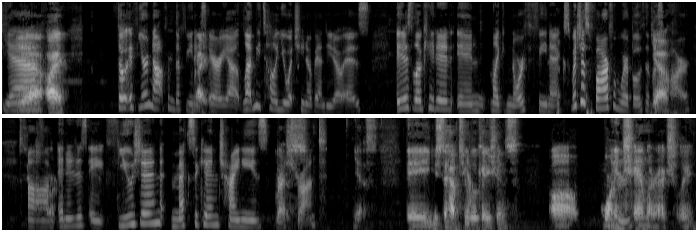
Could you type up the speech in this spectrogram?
Yeah. Yeah. All right. So if you're not from the Phoenix Right. area, let me tell you what Chino Bandido is. It is located in like North Phoenix, which is far from where both of Yeah. us are. Um, and it is a fusion Mexican Chinese Yes. restaurant. Yes. They used to have two Yeah. locations. Um, one in Mhm. Chandler actually.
